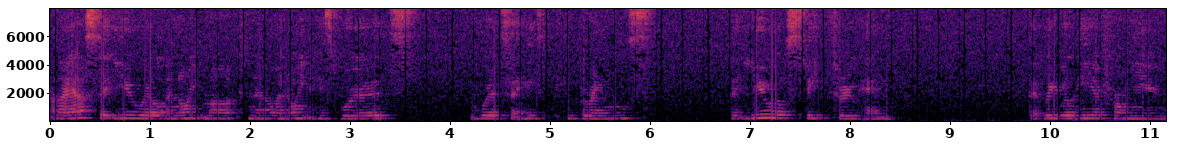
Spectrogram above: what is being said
And I ask that you will anoint Mark now, anoint his words, the words that he, he brings, that you will speak through him, that we will hear from you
